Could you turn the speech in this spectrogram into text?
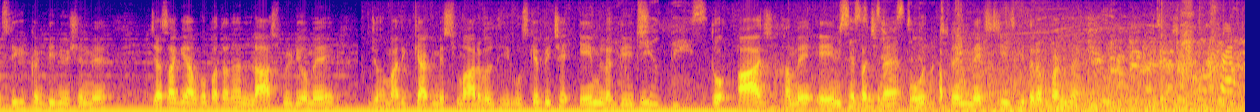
उसी की कंटिन्यूशन में जैसा कि आपको पता था लास्ट वीडियो में जो हमारी कैप मिस मार्वल थी उसके पीछे एम लग गई थी. तो आज हमें एम से बचना है और अपने नेक्स्ट चीज़ की तरफ़ बढ़ना है.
